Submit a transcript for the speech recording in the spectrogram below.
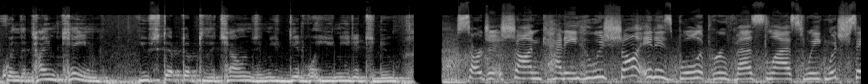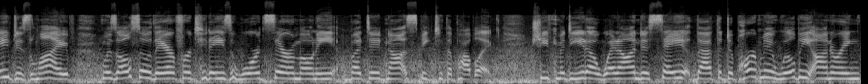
when the time came, you stepped up to the challenge and you did what you needed to do. Sergeant Sean Kenny, who was shot in his bulletproof vest last week, which saved his life, was also there for today's award ceremony but did not speak to the public. Chief Medina went on to say that the department will be honoring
